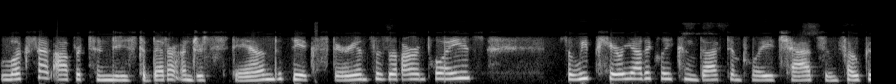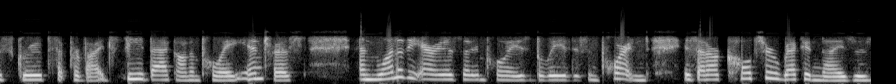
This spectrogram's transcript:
looks at opportunities to better understand the experiences of our employees so we periodically conduct employee chats and focus groups that provide feedback on employee interest. And one of the areas that employees believe is important is that our culture recognizes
